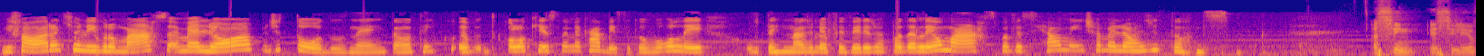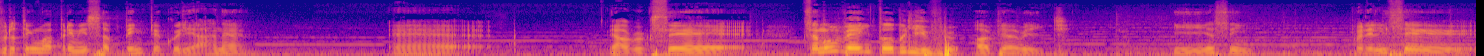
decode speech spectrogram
Me falaram que o livro Março é melhor de todos, né? Então eu, tenho, eu coloquei isso na minha cabeça, que eu vou ler, o terminar de ler o fevereiro, para poder ler o Março, para ver se realmente é o melhor de todos. Assim, esse livro tem uma premissa bem peculiar, né? É, é algo que você, que você não vê em todo livro, obviamente. E assim, por ele ser,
